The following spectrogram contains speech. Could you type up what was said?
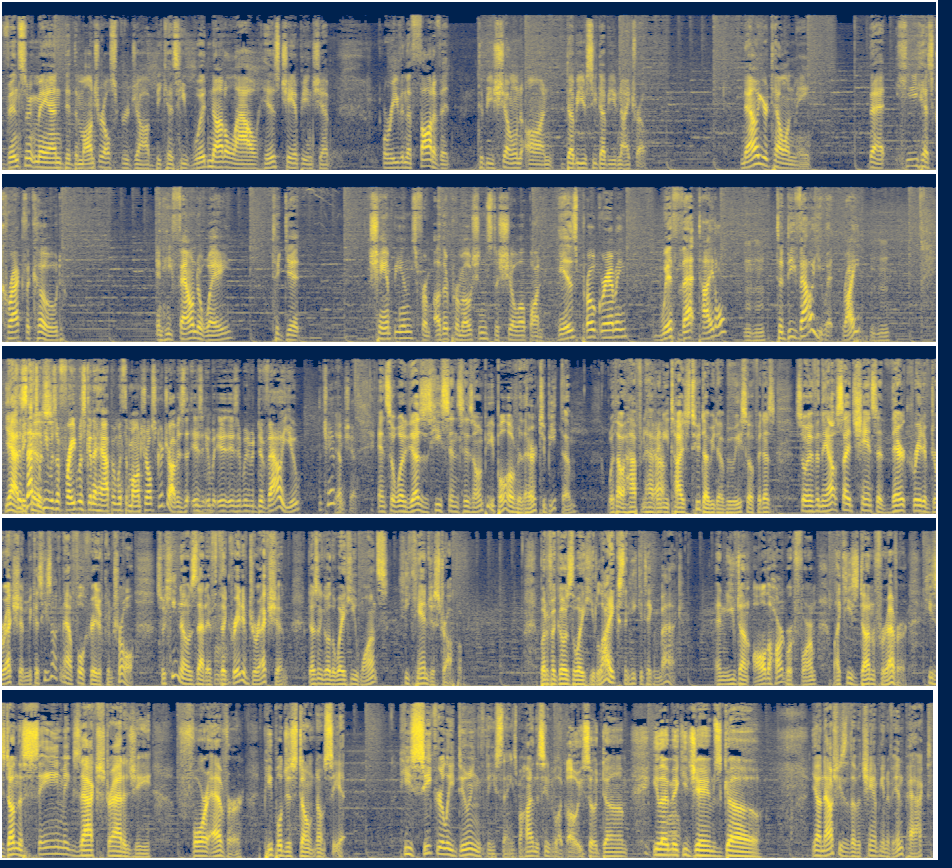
Vince McMahon did the Montreal screw job because he would not allow his championship or even the thought of it to be shown on WCW Nitro. Now you're telling me that he has cracked the code and he found a way to get champions from other promotions to show up on his programming with that title mm-hmm. to devalue it, right? Mm-hmm. Yeah, because that's what he was afraid was going to happen with the Montreal Screwjob is, is, is it would devalue the championship. And so what he does is he sends his own people over there to beat them without having to have Yeah. any ties to WWE. So if it does, so if in the outside chance that their creative direction, because he's not going to have full creative control, so he knows that if Mm-hmm. the creative direction doesn't go the way he wants, he can just drop them. But if it goes the way he likes, then he can take him back. And you've done all the hard work for him, like he's done forever. He's done the same exact strategy forever. People just don't don't see it he's secretly doing these things behind the scenes. Like, oh, he's so dumb. He let Mickie James go. Yeah, now she's the champion of Impact,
